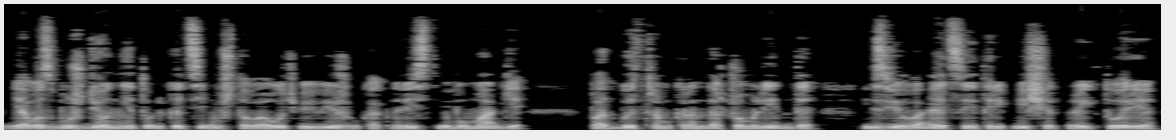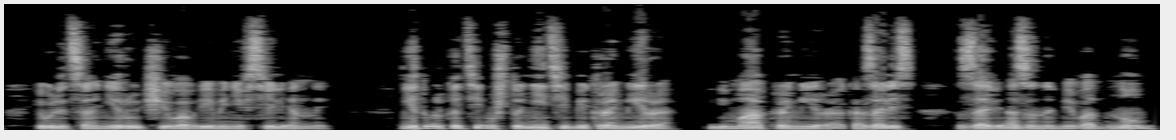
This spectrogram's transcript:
Я возбужден не только тем, что воочию вижу, как на листе бумаги под быстрым карандашом Линда извивается и трепещет траектория, эволюционирующая во времени Вселенной. Не только тем, что нити микромира и макромира оказались завязанными в одном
